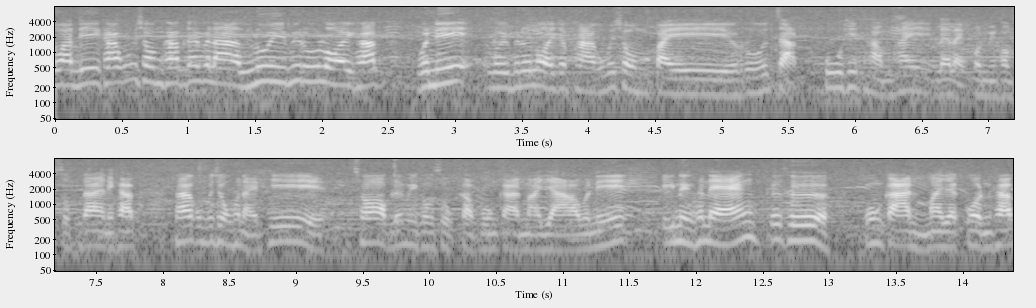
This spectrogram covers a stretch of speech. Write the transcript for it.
สวัสดีครับคุณผู้ชมครับได้เวลาลุยไม่รู้โรยครับ วันนี้ลุยไม่รู้โรยจะพาคุณผู้ชมไปรู้จักผู้ที่ทำให้หลาย ๆ คนมีความสุขได้นะครับ ถ้าคุณผู้ชมคนไหนที่ชอบและมีความสุขกับวงการมายาววันนี้ อีกหนึ่งแขนงก็คือวงการมายากลครับ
